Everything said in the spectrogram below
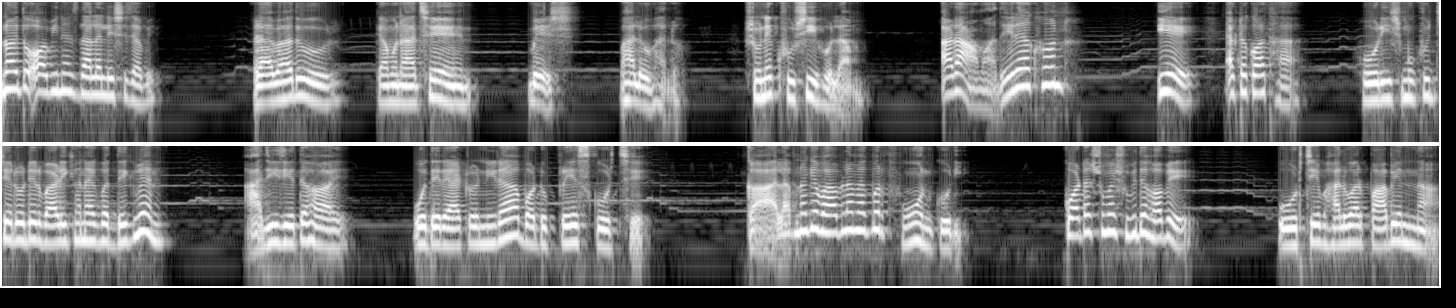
নয়তো অবিনাশ দালাল এসে যাবে। রায়বাহাদুর কেমন আছেন? বেশ, ভালো ভালো। শুনে খুশি হলাম। আর আমাদের এখন? ইয়ে একটা কথা, হরিশ মুখুজ্জে রোডের বাড়িখানা একবার দেখবেন? আজই যেতে হয়। ওদের অ্যাটর্নিরা বড্ড প্রেস করছে। কাল আপনাকে ভাবলাম একবার ফোন করি। কটার সময় সুবিধে হবে? ওর চেয়ে ভালো আর পাবেন না।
